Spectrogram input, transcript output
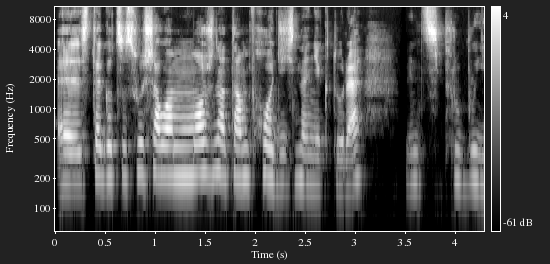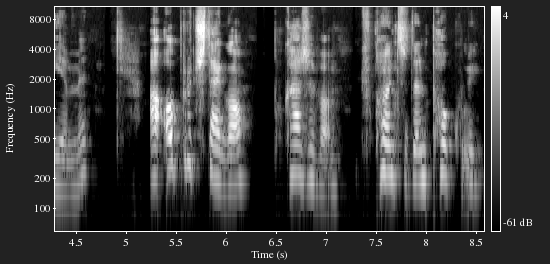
e, z tego co słyszałam, można tam wchodzić na niektóre, więc spróbujemy. A oprócz tego pokażę Wam w końcu ten pokój,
